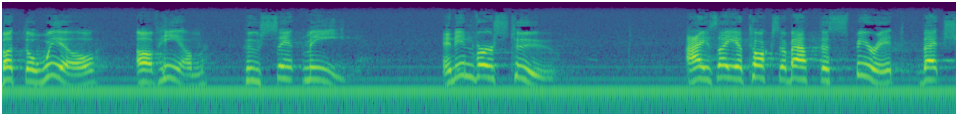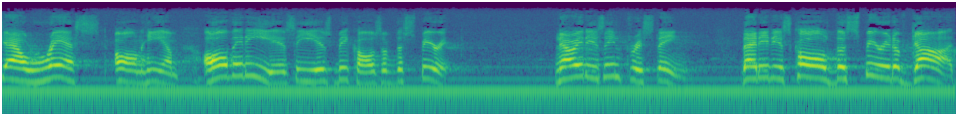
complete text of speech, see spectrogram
but the will of Him who sent me. And in verse 2, Isaiah talks about the Spirit that shall rest on him. All that he is, he is because of the Spirit. Now it is interesting that it is called the Spirit of God,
